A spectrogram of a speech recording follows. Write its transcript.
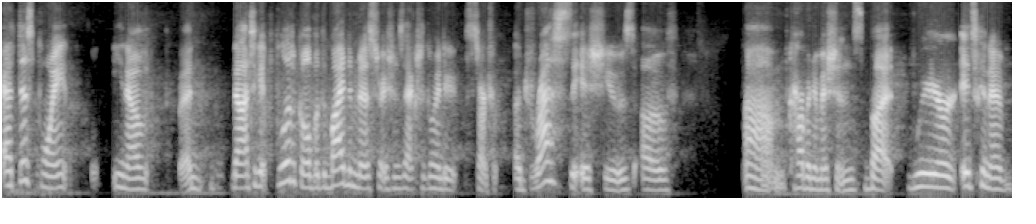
at this point, you know, and not to get political, but the Biden administration is actually going to start to address the issues of um, carbon emissions, but we're it's going to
